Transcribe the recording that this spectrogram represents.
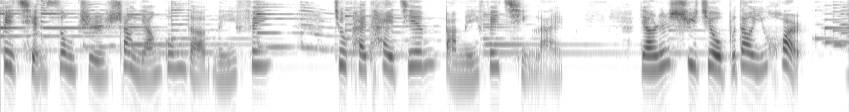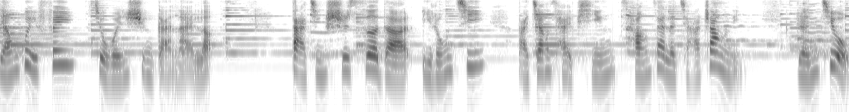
被遣送至上阳宫的梅妃，就派太监把梅妃请来。两人叙旧不到一会儿，杨贵妃就闻讯赶来了。大惊失色的李隆基把江彩萍藏在了夹帐里，仍旧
